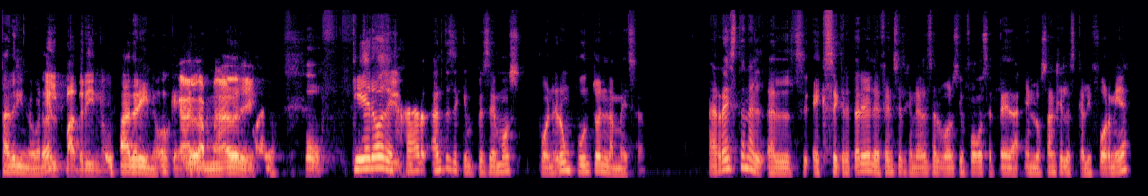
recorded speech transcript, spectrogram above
padrino, ¿verdad? El padrino. El padrino, ok. A la madre. Uf. Quiero Sí. dejar, antes de que empecemos, poner un punto en la mesa. Arrestan al, al exsecretario de la Defensa, el general Salvador Cienfuegos Cepeda, en Los Ángeles, California,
